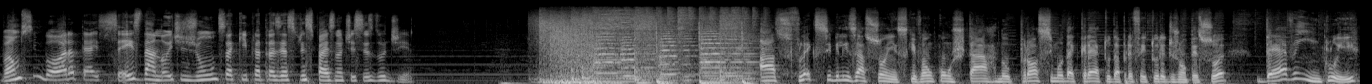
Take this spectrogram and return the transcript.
vamos embora até às seis da noite juntos aqui para trazer as principais notícias do dia. As flexibilizações que vão constar no próximo decreto da Prefeitura de João Pessoa devem incluir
